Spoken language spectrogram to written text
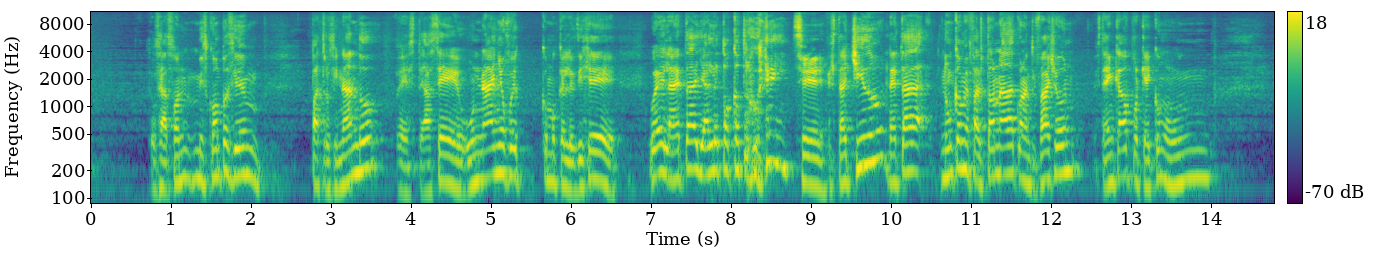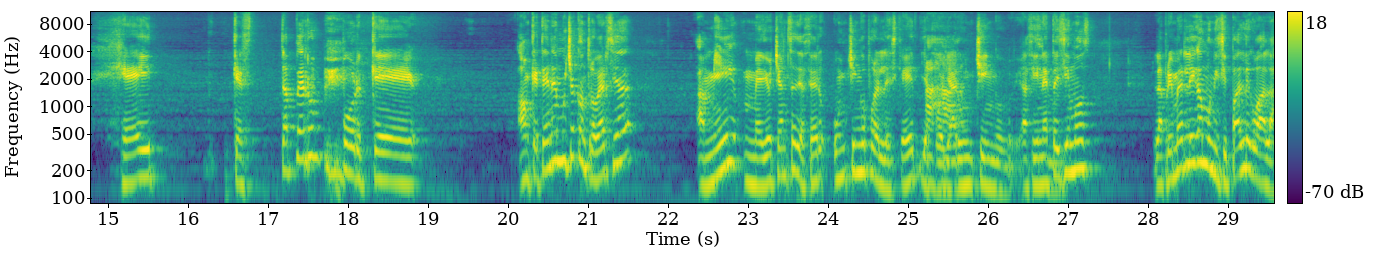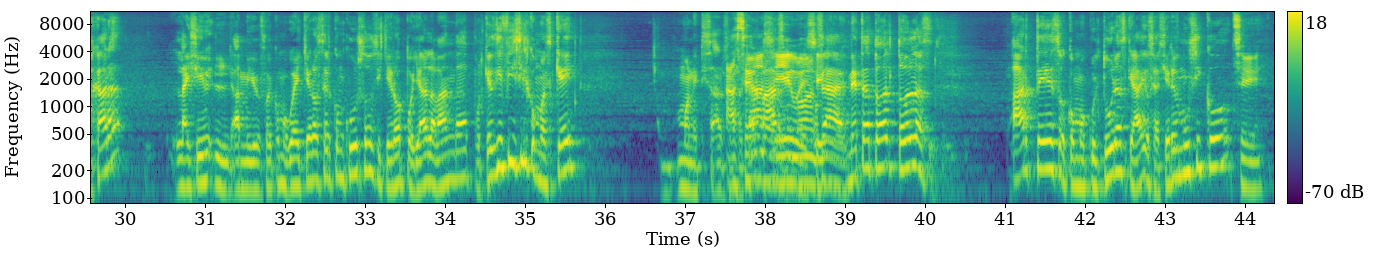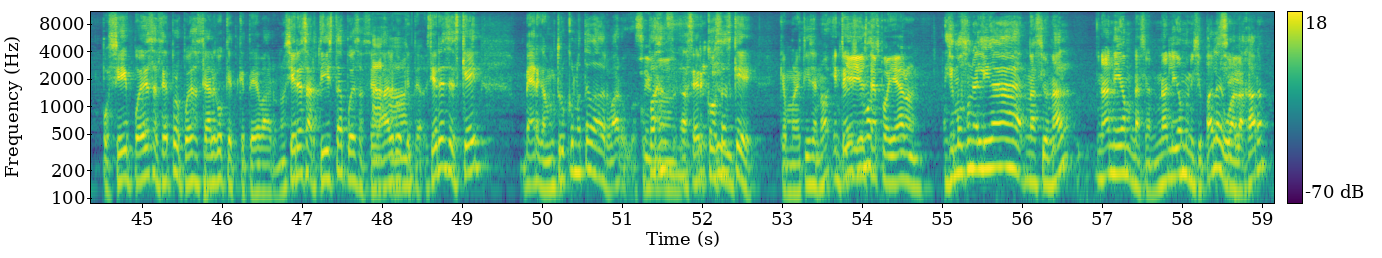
o sea, son mis compas siguen patrocinando. Este, hace un año fue como que les dije, güey, la neta ya le toca a otro güey. Sí. Está chido, neta, nunca me faltó nada con Antifashion. Está en cabo porque hay como un hate que está perro porque aunque tiene mucha controversia, a mí me dio chance de hacer un chingo por el skate y Ajá. apoyar un chingo. güey. Así neta hicimos la primera liga municipal de Guadalajara. La hice, a mí fue como, güey, quiero hacer concursos y quiero apoyar a la banda porque es difícil como skate monetizar. Hacer más, varo, sí, güey, ¿no? sí, o sea, neta, todas, todas las artes o como culturas que hay, o sea, si eres músico, Sí. Pues sí, puedes hacer, pero puedes hacer algo que, que te dé varo, ¿no? Si eres artista, puedes hacer Ajá. algo que te... Si eres skate, verga, un truco no te va a dar varo, güey. Sí, no. hacer cosas que, que moneticen, ¿no? Y Entonces ellos te hicimos, apoyaron. hicimos una liga nacional, una liga nacional, una liga municipal de Sí. Guadalajara,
